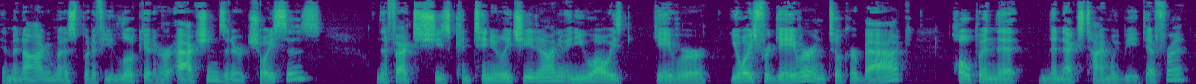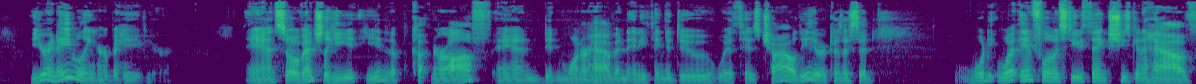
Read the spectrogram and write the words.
and monogamous. But if you look at her actions and her choices, and the fact she's continually cheated on you, and you always gave her, you always forgave her and took her back, hoping that the next time would be different. You're enabling her behavior. And so eventually he, he ended up cutting her off and didn't want her having anything to do with his child either. Because I said, what, what influence do you think she's going to have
